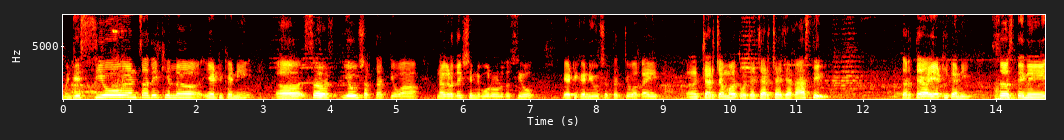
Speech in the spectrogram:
म्हणजे सी ओ यांचा देखील या ठिकाणी सहज येऊ शकतात किंवा नगराध्यक्षांनी बोलवलं तर सी ओ या ठिकाणी येऊ शकतात किंवा काही चर्चा महत्त्वाच्या चर्चा ज्या काय असतील तर त्या या ठिकाणी सहजतेने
